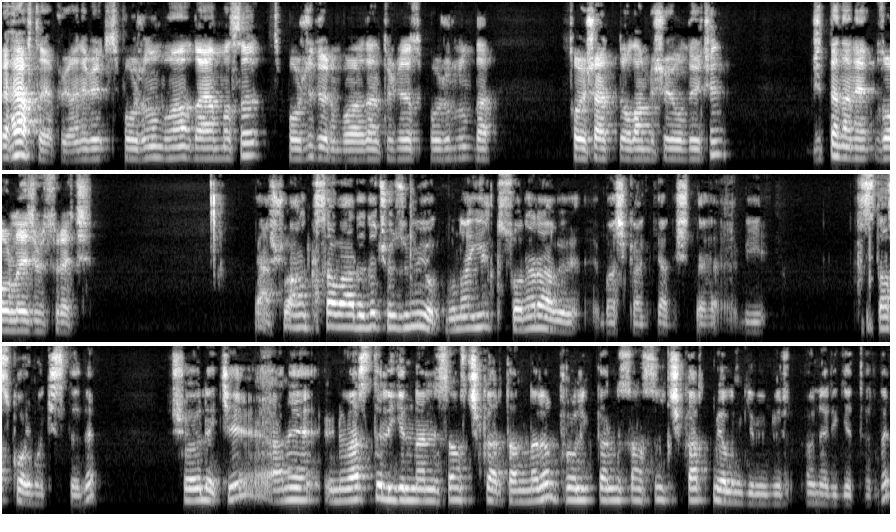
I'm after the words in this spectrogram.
Ve her hafta yapıyor. Yani bir sporcunun buna dayanması, sporcu diyorum bu arada. Hani Türkiye'de sporculuğun da soy işaretli olan bir şey olduğu için cidden hani zorlayıcı bir süreç. Yani şu an kısa vadede çözümü yok. Buna ilk Soner abi başkanken işte bir kıstas koymak istedi. Şöyle ki hani üniversite liginden lisans çıkartanların pro ligden lisansını çıkartmayalım gibi bir öneri getirdi.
